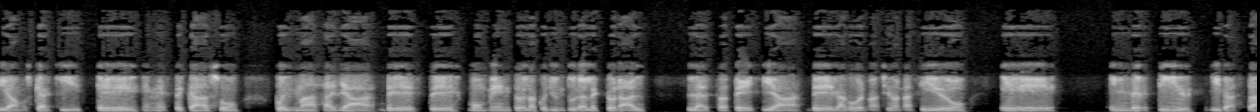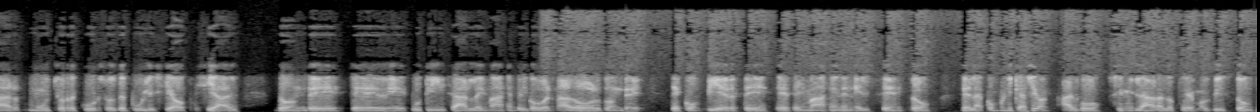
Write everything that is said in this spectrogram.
Digamos que aquí, eh, en este caso, pues más allá de este momento de la coyuntura electoral, la estrategia de la gobernación ha sido eh, invertir y gastar muchos recursos de publicidad oficial, donde se debe utilizar la imagen del gobernador, donde se convierte esa imagen en el centro de la comunicación, algo similar a lo que hemos visto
